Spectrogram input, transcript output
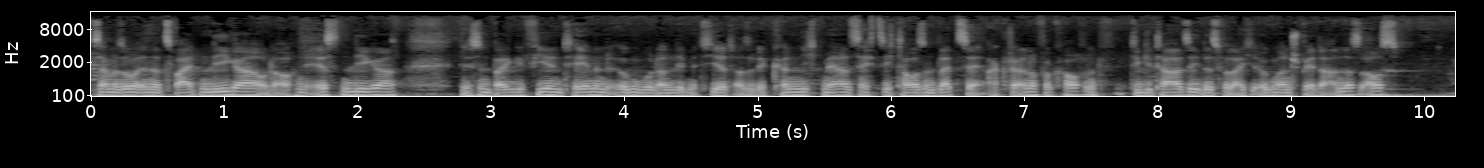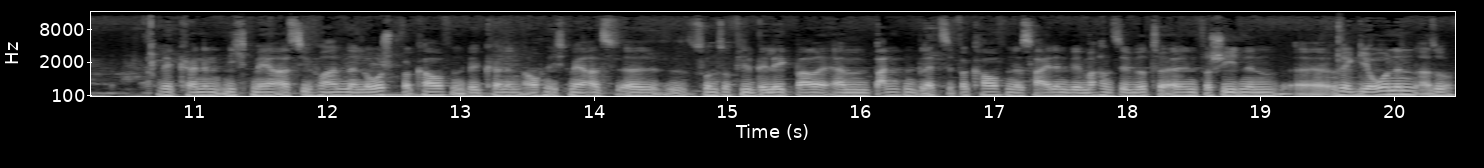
sagen wir so, in der zweiten Liga oder auch in der ersten Liga, wir sind bei vielen Themen irgendwo dann limitiert. Also wir können nicht mehr als 60.000 Plätze aktuell noch verkaufen. Digital sieht es vielleicht irgendwann später anders aus. Wir können nicht mehr als die vorhandenen Logen verkaufen. Wir können auch nicht mehr als äh, so und so viel belegbare ähm, Bandenplätze verkaufen. Sei denn, wir machen sie virtuell in verschiedenen äh, Regionen, also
